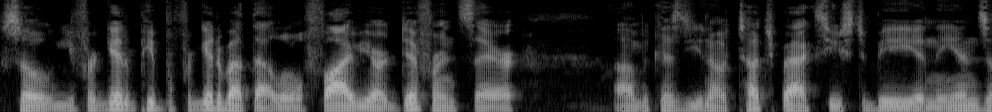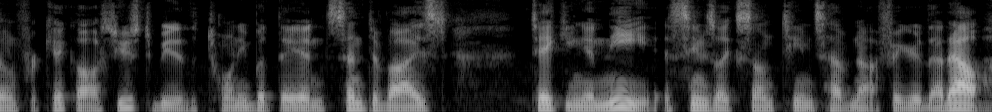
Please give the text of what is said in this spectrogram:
So you forget people forget about that little five yard difference there. Uh, because you know touchbacks used to be in the end zone for kickoffs used to be to the 20 but they incentivized taking a knee. It seems like some teams have not figured that out. Mm.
